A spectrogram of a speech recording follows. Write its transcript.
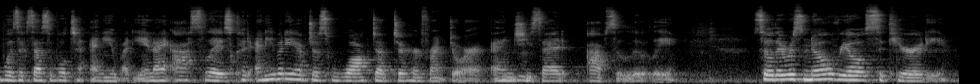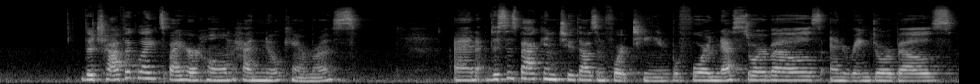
was accessible to anybody. And I asked Liz, could anybody have just walked up to her front door? And mm-hmm. she said, absolutely. So there was no real security. The traffic lights by her home had no cameras. And this is back in 2014 before Nest doorbells and Ring doorbells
